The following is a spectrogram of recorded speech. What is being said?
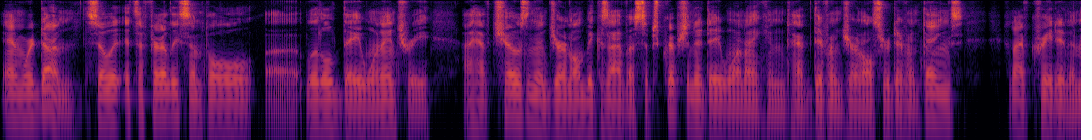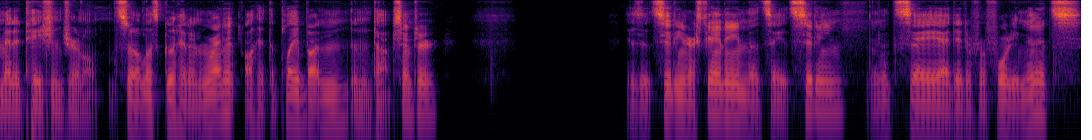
and we're done. So it's a fairly simple uh, little day one entry. I have chosen a journal because I have a subscription to day one. I can have different journals for different things, and I've created a meditation journal. So let's go ahead and run it. I'll hit the play button in the top center. Is it sitting or standing? Let's say it's sitting. Let's say I did it for 40 minutes.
